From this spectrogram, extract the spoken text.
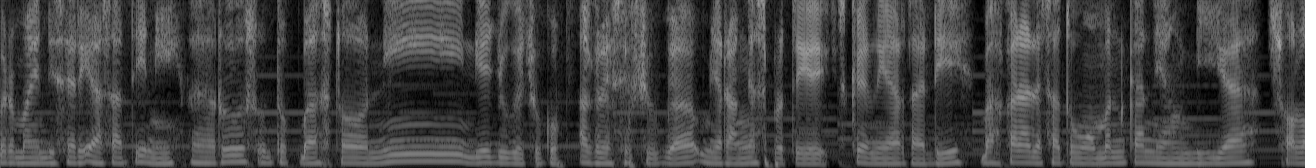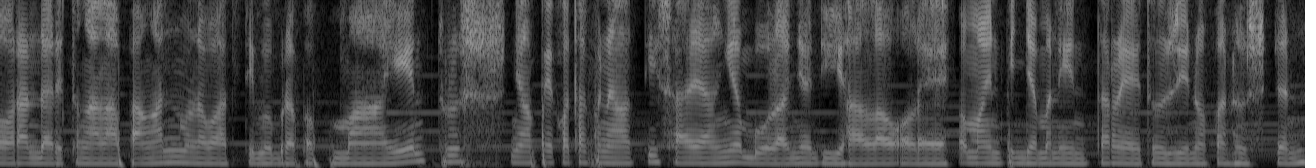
bermain di Serie A saat ini. Terus untuk Bastoni dia juga cukup agresif juga menyerangnya seperti Skriniar tadi. Bahkan ada satu momen kan yang dia soloran dari tengah lapangan melewati beberapa pemain terus nyampe kotak penalti sayangnya bolanya dihalau oleh pemain pinjaman Inter yaitu Zino van Husten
